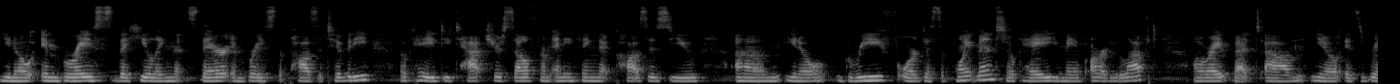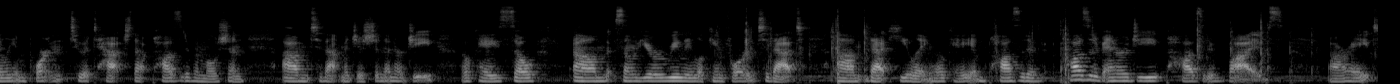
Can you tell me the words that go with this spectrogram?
you know, embrace the healing that's there, embrace the positivity. Okay, detach yourself from anything that causes you, um, you know, grief or disappointment. Okay, you may have already left. All right, but, um, you know, it's really important to attach that positive emotion um, to that magician energy. Okay, so, um, some of you are really looking forward to that um, that healing, okay, and positive positive energy, positive vibes. All right,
